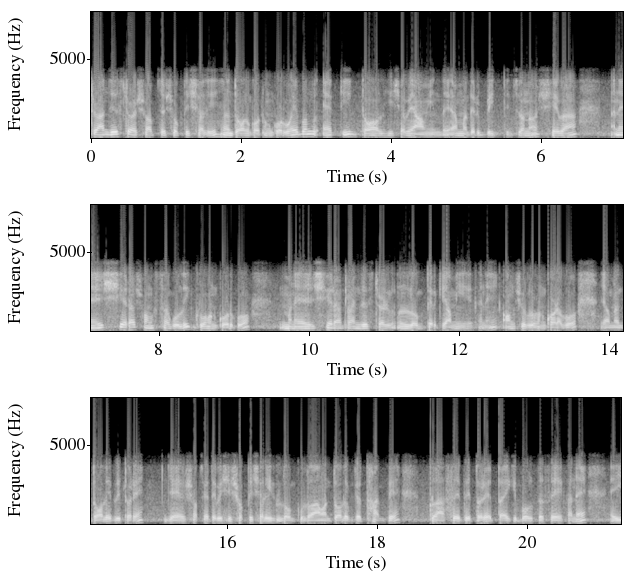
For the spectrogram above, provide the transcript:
ট্রানজিস্টর সবচেয়ে শক্তিশালী দল গঠন করব এবং একটি দল হিসাবে আমি আমাদের বৃদ্ধির জন্য সেবা মানে সেরা সংস্থাগুলি গ্রহণ করব। মানে সেরা ট্রানজিস্টার লোকদেরকে আমি এখানে অংশগ্রহণ করাবো। যে আমার দলের ভিতরে যে সবচেয়ে বেশি শক্তিশালী লোকগুলো আমার দলের ভিতরে থাকবে ক্লাসের ভিতরে। তাই কি বলতেছে এখানে এই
